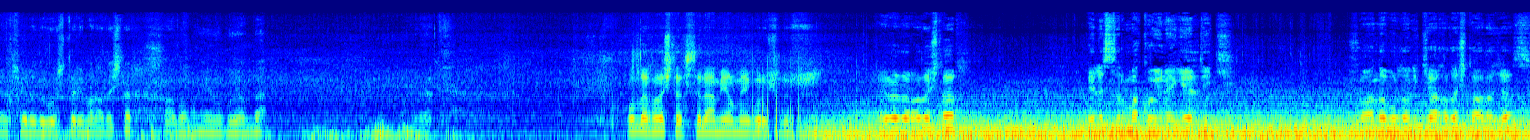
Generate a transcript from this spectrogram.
Evet şöyle de göstereyim arkadaşlar. Babamın evi bu yanda. Evet. Oldu arkadaşlar. Selami almaya görüşürüz. Evet arkadaşlar. Belisırma koyuna geldik. Şu anda buradan iki arkadaş da alacağız.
